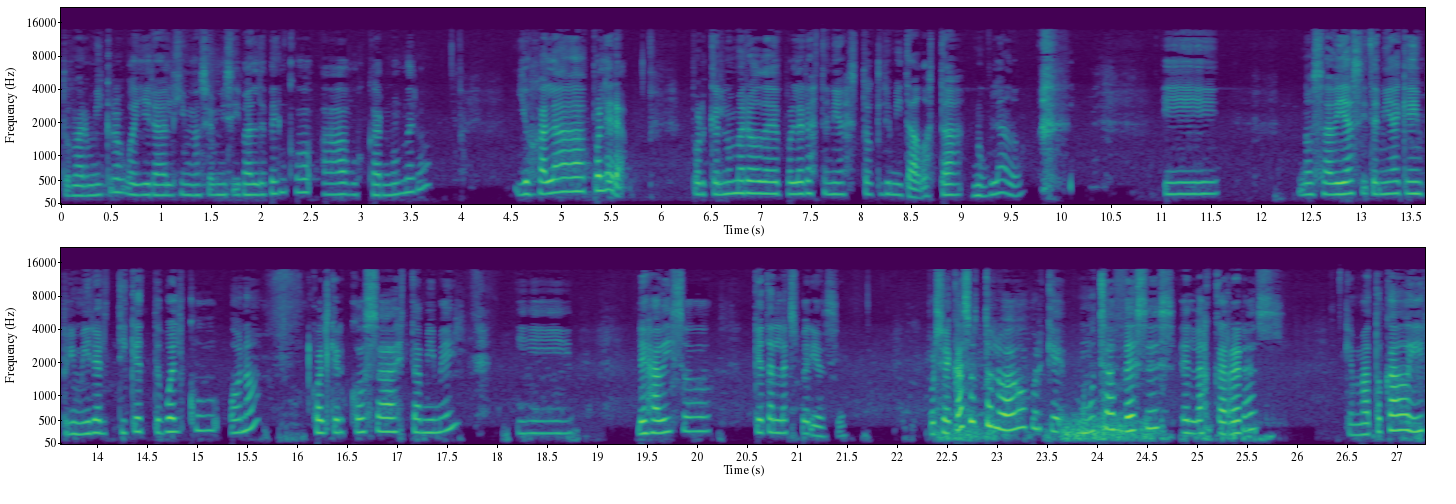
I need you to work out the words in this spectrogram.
tomar micro, voy a ir al gimnasio municipal de Penco a buscar número y ojalá polera, porque el número de poleras tenía stock limitado, está nublado. y no sabía si tenía que imprimir el ticket de Welcu o no. Cualquier cosa está mi mail y les aviso qué tal la experiencia. Por si acaso esto lo hago porque muchas veces en las carreras que me ha tocado ir,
